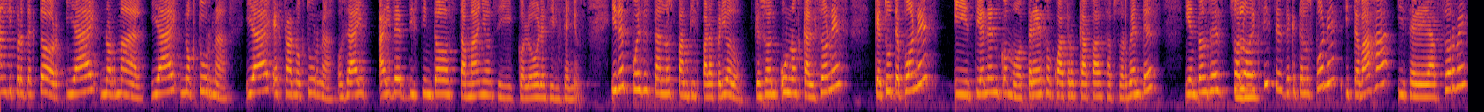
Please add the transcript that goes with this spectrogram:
antiprotector y hay normal y hay nocturna y hay extra nocturna. O sea, hay, hay de distintos tamaños y colores y diseños. Y después están los panties para periodo, que son unos calzones que tú te pones y tienen como tres o cuatro capas absorbentes. Y entonces solo existes de que te los pones y te baja y se absorbe.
